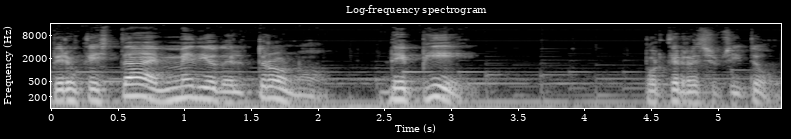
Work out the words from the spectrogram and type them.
pero que está en medio del trono, de pie, porque resucitó.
